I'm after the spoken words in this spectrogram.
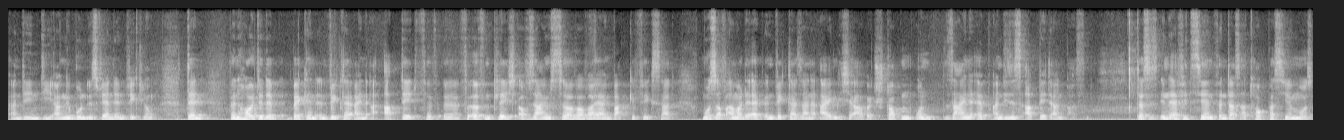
an denen die angebunden ist während der Entwicklung. Denn wenn heute der Backend-Entwickler ein Update ver äh, veröffentlicht auf seinem Server, weil er einen Bug gefixt hat, muss auf einmal der App-Entwickler seine eigentliche Arbeit stoppen und seine App an dieses Update anpassen. Das ist ineffizient, wenn das ad hoc passieren muss.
